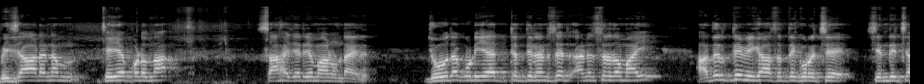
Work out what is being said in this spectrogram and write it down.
വിചാടനം ചെയ്യപ്പെടുന്ന സാഹചര്യമാണ് ഉണ്ടായത് ജൂത കുടിയേറ്റത്തിനനുസരി അനുസൃതമായി അതിർത്തി വികാസത്തെക്കുറിച്ച് ചിന്തിച്ച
